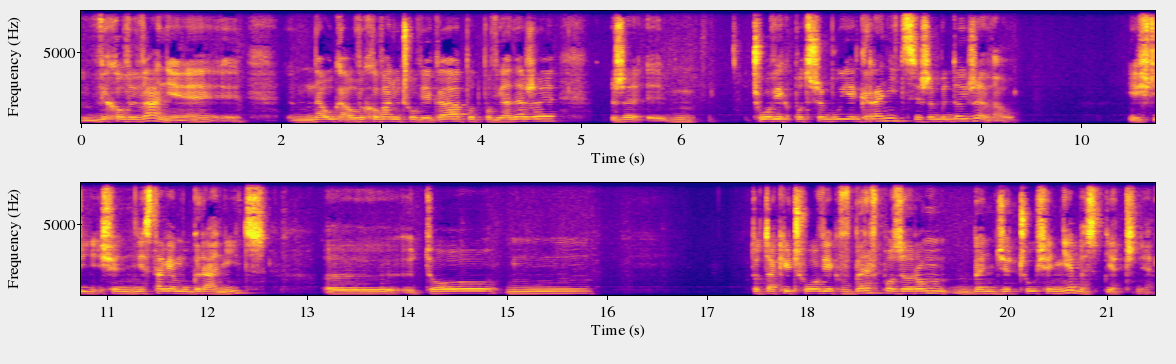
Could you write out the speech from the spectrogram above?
wychowywanie, nauka o wychowaniu człowieka podpowiada, że, że człowiek potrzebuje granicy, żeby dojrzewał. Jeśli się nie stawia mu granic, yy, to, mm, to taki człowiek wbrew pozorom będzie czuł się niebezpiecznie.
